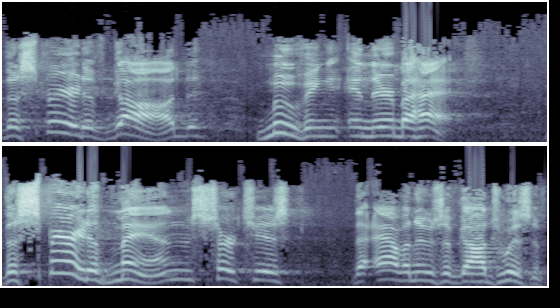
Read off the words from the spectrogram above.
the Spirit of God moving in their behalf. The Spirit of man searches the avenues of God's wisdom.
